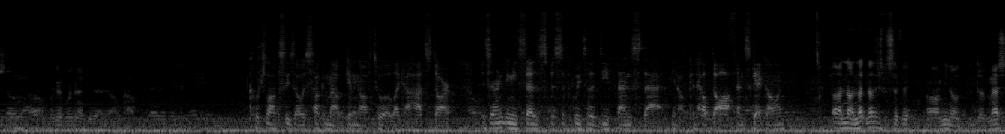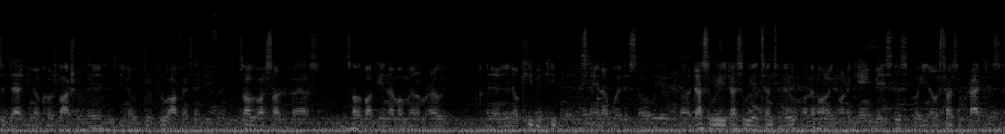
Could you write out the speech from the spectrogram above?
So uh, we're gonna, we're going to do that. I'm confident. Coach Locksley's always talking about getting off to a, like a hot start. Is there anything he says specifically to the defense that you know could help the offense get going? Uh, no, not, nothing specific. Um, you know, the, the message that you know Coach Locke relays is you know through, through offense and defense. It's all about starting fast. It's all about getting that momentum early, and then you know keeping keeping it staying up with it. So uh, that's what we that's what we attempt to do on a, on a, on a game basis. But you know, it starts in practice.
